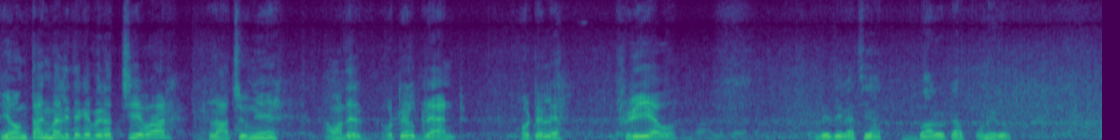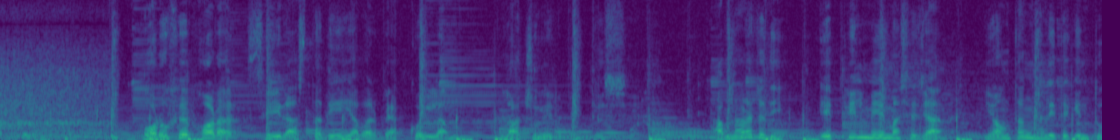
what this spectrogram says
ইয়ংতাং ভ্যালি থেকে বেরোচ্ছি এবার। লাচুংয়ে আমাদের হোটেল গ্র্যান্ড। হোটেলে ফিরে যাব। বেজে গেছে বারোটা পনেরো। বরফে ভরা সেই রাস্তা দিয়েই আবার ব্যাক করলাম লাচুংয়ের উদ্দেশ্যে। আপনারা যদি এপ্রিল, মে মাসে যান ইয়ংতাং ভ্যালিতে কিন্তু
